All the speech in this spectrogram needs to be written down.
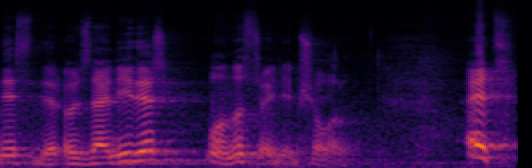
nesidir, özelliğidir. Bunu da söylemiş olalım. Evet,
